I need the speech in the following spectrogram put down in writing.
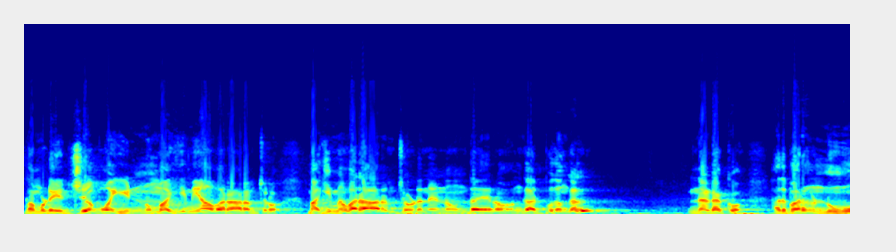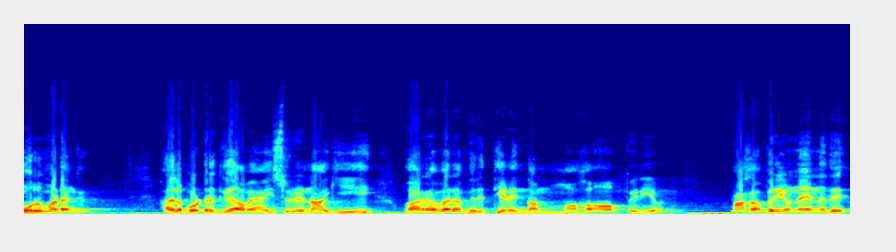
நம்முடைய ஜெபம் இன்னும் மகிமையாக வர ஆரம்பிச்சிடும் மகிமை வர ஆரம்பித்த உடனே என்ன உண்டாயிரும்? அங்கே அற்புதங்கள் நடக்கும். அது பாருங்கள் நூறு மடங்கு. அதில் போட்டிருக்கு அவன் ஐஸ்வர்யன் ஆகி வர வர விருத்தியடைந்தான். மகா பெரியவன். மகா பெரியவன் என்னது?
